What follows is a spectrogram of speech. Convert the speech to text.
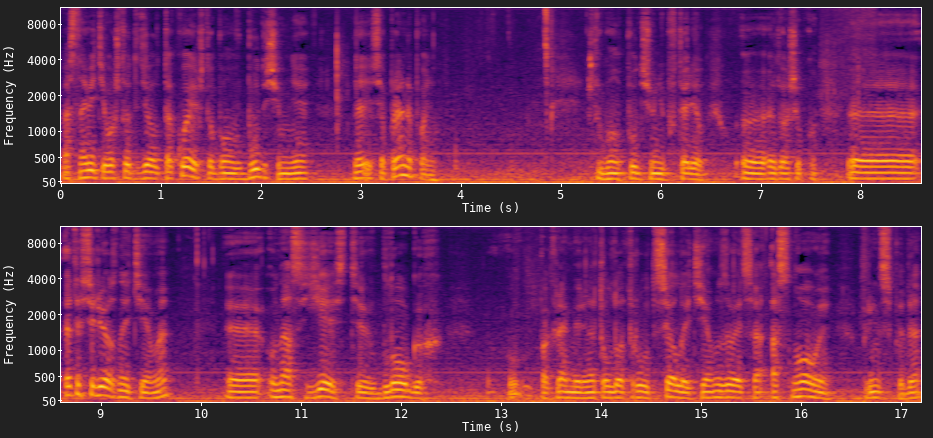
остановить его что-то делать такое, чтобы он в будущем не... Да, я правильно понял? Чтобы он в будущем не повторил э, эту ошибку. Э, это серьезная тема. Э, у нас есть в блогах, по крайней мере, на Толдот.ру целая тема, называется «Основы, принципы да,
